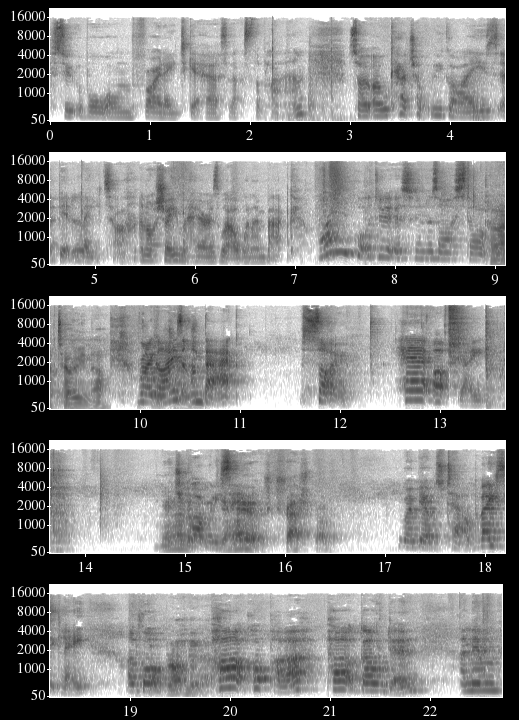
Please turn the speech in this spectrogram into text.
suitable on Friday to get her, so that's the plan. So I will catch up with you guys a bit later and I'll show you my hair as well when I'm back. Why have you got to do it as soon as I start? Can I tell you now? Right guys, I'm back. So, hair update. Yeah, Which you can't really your see. hair looks trash, bro. You won't be able to tell, but basically I've got got, blonde in it. part copper, part golden, and then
